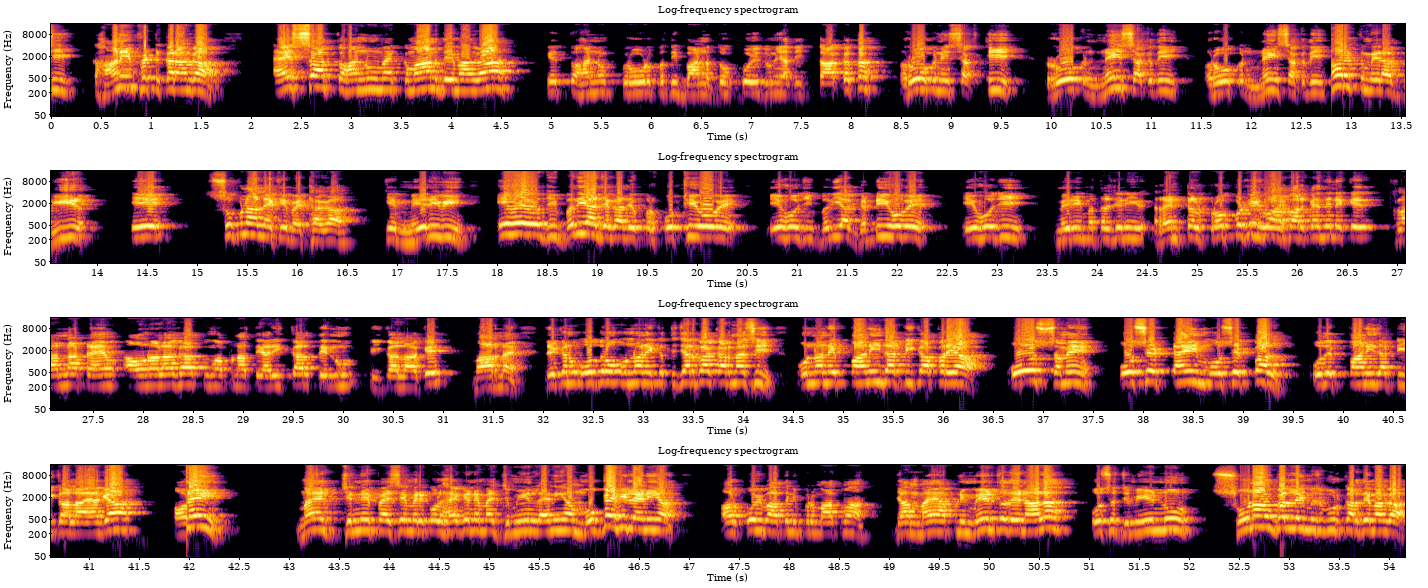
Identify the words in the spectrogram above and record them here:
ਐਸੀ ਕਹਾਣੀ ਫਿੱਟ ਕਰਾਂਗਾ। ਐਸਾ ਤੁਹਾਨੂੰ ਮੈਂ ਕਮਾਂਡ ਦੇਵਾਂਗਾ ਕਿ ਤੁਹਾਨੂੰ ਕਰੋੜਪਤੀ ਬਣਨ ਤੋਂ ਕੋਈ ਦੁਨੀਆ ਦੀ ਤਾਕਤ ਰੋਕ ਨਹੀਂ ਸਕਦੀ, ਰੋਕ ਨਹੀਂ ਸਕਦੀ, ਰੋਕ ਨਹੀਂ ਸਕਦੀ। ਹਰ ਇੱਕ ਮੇਰਾ ਵੀਰ ਇਹ ਸੁਪਨਾ ਲੈ ਕੇ ਬੈਠਾਗਾ ਕਿ ਮੇਰੀ ਵੀ ਇਹੋ ਜੀ ਵਧੀਆ ਜਗ੍ਹਾ ਦੇ ਉੱਪਰ ਕੋਠੀ ਹੋਵੇ, ਇਹੋ ਜੀ ਵਧੀਆ ਗੱਡੀ ਹੋਵੇ, ਇਹੋ ਜੀ ਮੇਰੀ ਮਤਲਬ ਜਿਹੜੀ ਰੈਂਟਲ ਪ੍ਰਾਪਰਟੀ ਹੋਵੇ। ਵਾਰ ਕਹਿੰਦੇ ਨੇ ਕਿ ਫਲਾਨਾ ਟਾਈਮ ਆਉਣ ਵਾਲਾਗਾ ਤੂੰ ਆਪਣਾ ਤਿਆਰੀ ਕਰ ਤੈਨੂੰ ਟੀਕਾ ਲਾ ਕੇ ਮਾਰਨਾ ਹੈ। ਲੇਕਿਨ ਉਧਰੋਂ ਉਹਨਾਂ ਨੇ ਇੱਕ ਤਜਰਬਾ ਕਰਨਾ ਸੀ ਉਹਨਾਂ ਨੇ ਪਾਣੀ ਦਾ ਟੀਕਾ ਭਰਿਆ। ਉਸ ਸਮੇਂ ਉਸੇ ਟਾਈਮ ਉਸੇ ਪਲ ਉਹਦੇ ਪਾਣੀ ਦਾ ਟੀਕਾ ਲਾਇਆ ਗਿਆ। ਔਰ ਨਹੀਂ ਮੈਂ ਜਿੰਨੇ ਪੈਸੇ ਮੇਰੇ ਕੋਲ ਹੈਗੇ ਨੇ ਮੈਂ ਜ਼ਮੀਨ ਲੈਣੀ ਆ ਮੋਗੇ ਹੀ ਲੈਣੀ ਆ। ਔਰ ਕੋਈ ਬਾਤ ਨਹੀਂ ਪ੍ਰਮਾਤਮਾ ਜਾਂ ਮੈਂ ਆਪਣੀ ਮਿਹਨਤ ਦੇ ਨਾਲ ਉਸ ਜ਼ਮੀਨ ਨੂੰ ਸੋਨਾ ਉਗਲ ਲਈ ਮਜਬੂਰ ਕਰ ਦੇਵਾਂਗਾ।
